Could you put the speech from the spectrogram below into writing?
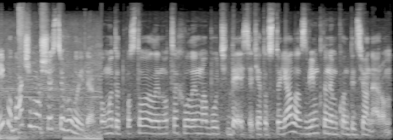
і побачимо, що з цього вийде. Бо ми тут постояли, ну це хвилин, мабуть, 10. Я тут стояла з вімкненим кондиціонером.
